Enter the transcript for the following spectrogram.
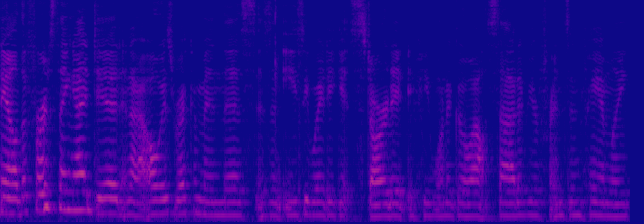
now, the first thing I did, and I always recommend this as an easy way to get started if you want to go outside of your friends and family,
